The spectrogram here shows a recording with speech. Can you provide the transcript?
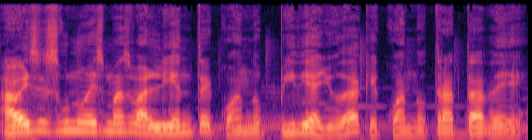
a veces uno es más valiente cuando pide ayuda que cuando trata de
